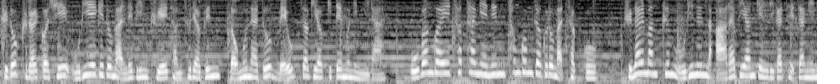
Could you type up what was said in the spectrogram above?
그도 그럴 것이 우리에게도 말레빈 그의 전투력은 너무나도 매혹적이었기 때문입니다. 오반과의 첫 항해는 성공적으로 마쳤고 그날만큼 우리는 아라비안 갤리가 대장인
